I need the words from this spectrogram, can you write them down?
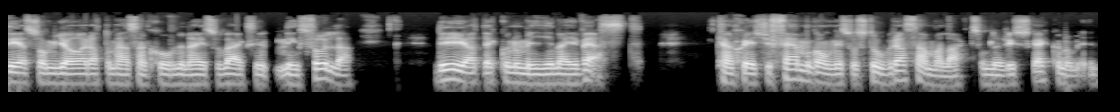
det som gör att de här sanktionerna är så verkningsfulla det är ju att ekonomierna i väst kanske är 25 gånger så stora sammanlagt som den ryska ekonomin.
